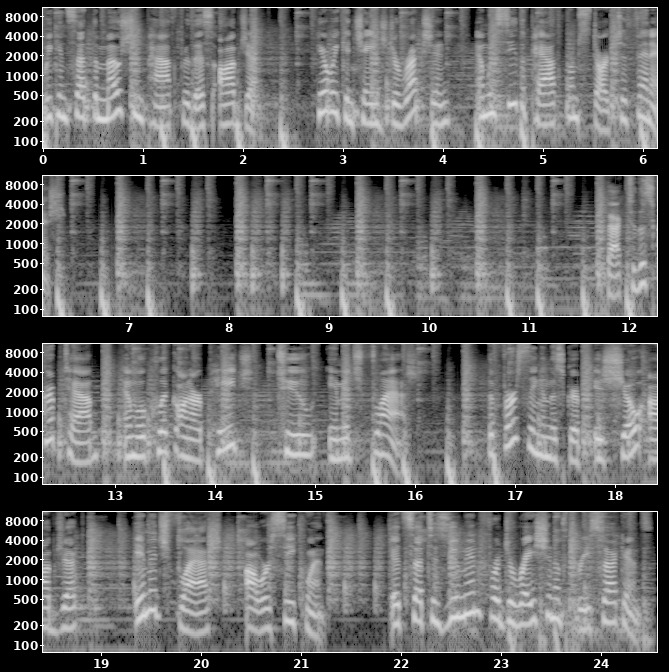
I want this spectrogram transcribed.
we can set the motion path for this object. Here we can change direction and we see the path from start to finish. Back to the script tab and we'll click on our page 2 image flash. The first thing in the script is show object image flash our sequence. It's set to zoom in for a duration of 3 seconds.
